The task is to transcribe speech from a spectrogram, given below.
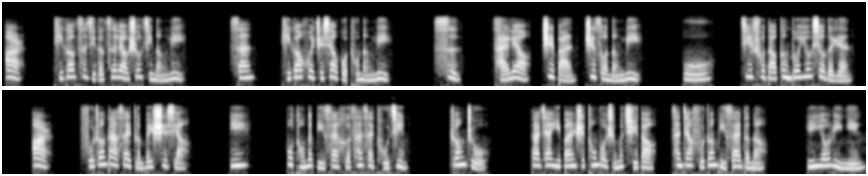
二、提高自己的资料收集能力；三、提高绘制效果图能力；四、材料制版制作能力；五、接触到更多优秀的人。二、服装大赛准备事项：一、不同的比赛和参赛途径。庄主，大家一般是通过什么渠道参加服装比赛的呢？云游李宁，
